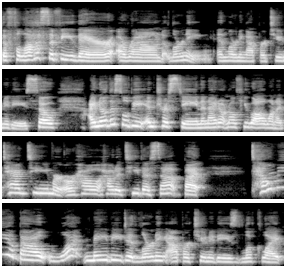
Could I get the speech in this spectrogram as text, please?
the philosophy there around learning and learning opportunities. So I know this will be interesting, and I don't know if you all want to tag team or, or how, how to tee this up, but tell me about what maybe did learning opportunities look like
